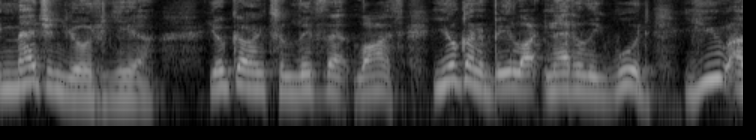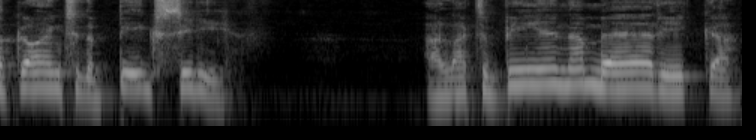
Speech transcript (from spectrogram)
Imagine your year. You're going to live that life. You're going to be like Natalie Wood. You are going to the big city. I like to be in America.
